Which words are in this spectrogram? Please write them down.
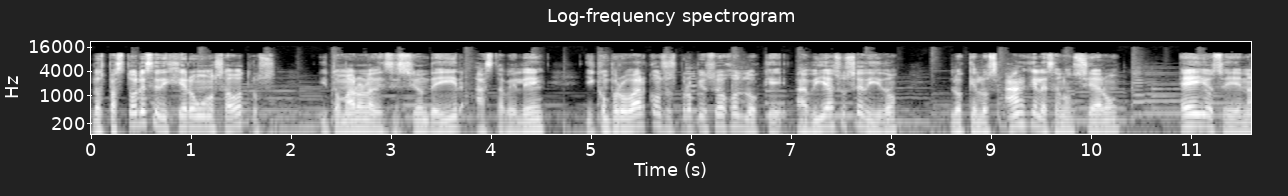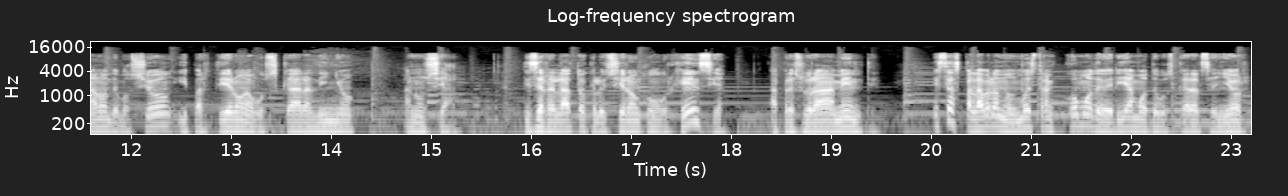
los pastores se dijeron unos a otros y tomaron la decisión de ir hasta Belén y comprobar con sus propios ojos lo que había sucedido, lo que los ángeles anunciaron ellos se llenaron de emoción y partieron a buscar al niño anunciado. Dice el relato que lo hicieron con urgencia, apresuradamente. Estas palabras nos muestran cómo deberíamos de buscar al Señor,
